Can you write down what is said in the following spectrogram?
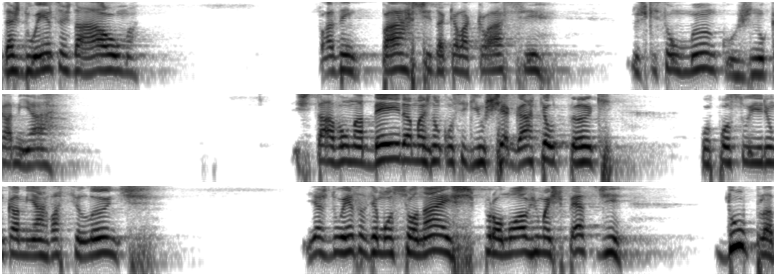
das doenças da alma. Fazem parte daquela classe dos que são mancos no caminhar estavam na beira, mas não conseguiam chegar até o tanque, por possuírem um caminhar vacilante. E as doenças emocionais promovem uma espécie de dupla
